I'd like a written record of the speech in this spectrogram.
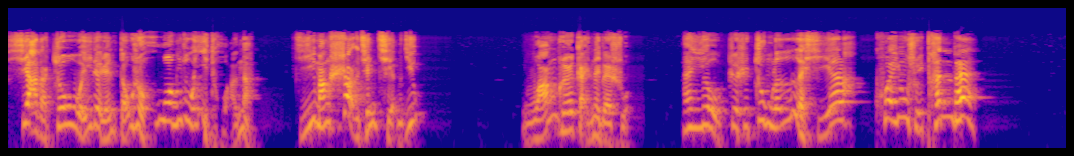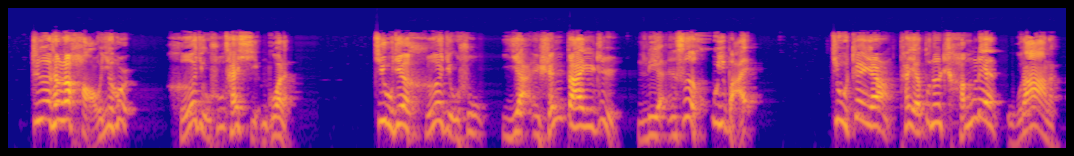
吓得周围的人都是慌作一团呐，急忙上前抢救。王婆在那边说：“哎呦，这是中了恶邪了，快用水喷喷！”折腾了好一会儿，何九叔才醒过来。就见何九叔眼神呆滞，脸色灰白，就这样，他也不能成练武大了。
